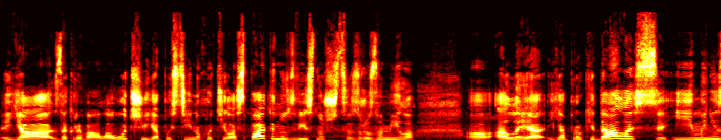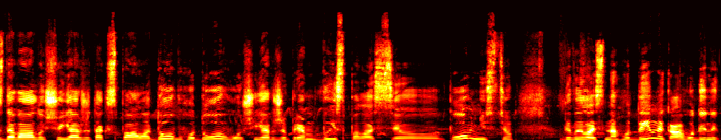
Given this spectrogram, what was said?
Я закривала очі, я постійно хотіла спати, ну звісно ж, це зрозуміло. Але я прокидалась, і мені здавалося, що я вже так спала довго-довго, що я вже прям виспалась е, повністю. Дивилась на годинник, а годинник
